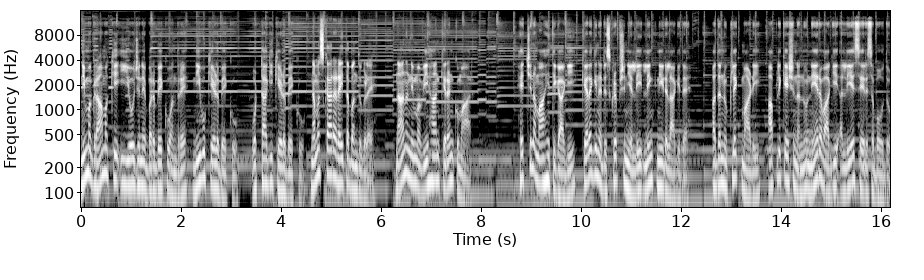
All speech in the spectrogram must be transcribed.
ನಿಮ್ಮ ಗ್ರಾಮಕ್ಕೆ ಈ ಯೋಜನೆ ಬರಬೇಕು ಅಂದ್ರೆ ನೀವು ಕೇಳಬೇಕು, ಒಟ್ಟಾಗಿ ಕೇಳಬೇಕು. ನಮಸ್ಕಾರ ರೈತ ಬಂಧುಗಳೇ. ನಾನು ನಿಮ್ಮ ವಿಹಾನ್ ಕಿರಣ್ ಕುಮಾರ್. ಹೆಚ್ಚಿನ ಮಾಹಿತಿಗಾಗಿ ಕೆಳಗಿನ ಡಿಸ್ಕ್ರಿಪ್ಷನ್ಯಲ್ಲಿ ಲಿಂಕ್ ನೀಡಲಾಗಿದೆ. ಅದನ್ನು ಕ್ಲಿಕ್ ಮಾಡಿ ಅಪ್ಲಿಕೇಶನ್ ಅನ್ನು ನೇರವಾಗಿ ಅಲ್ಲಿಯೇ ಸೇರಿಸಬಹುದು.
